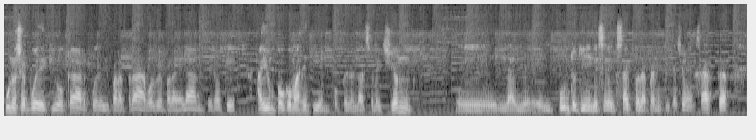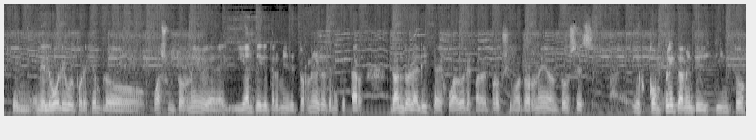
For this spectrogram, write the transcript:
uno se puede equivocar, puede ir para atrás, volver para adelante, que hay un poco más de tiempo, pero en la selección eh, el punto tiene que ser exacto, la planificación exacta. En, el voleibol, por ejemplo, jugás un torneo y, antes de que termine el torneo ya tenés que estar dando la lista de jugadores para el próximo torneo, entonces es completamente distinto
